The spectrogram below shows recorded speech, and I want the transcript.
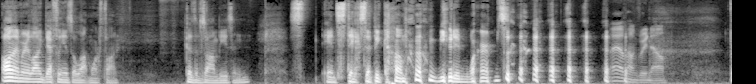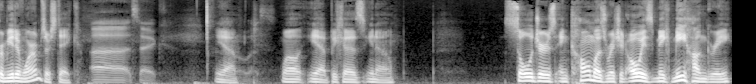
All Nightmare Long definitely is a lot more fun because of zombies and and sticks that become muted worms. I am hungry now. For muted worms or steak? Uh, steak. Yeah. Well, yeah, because, you know, soldiers in comas, Richard, always make me hungry.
